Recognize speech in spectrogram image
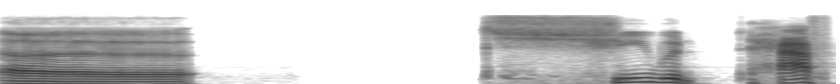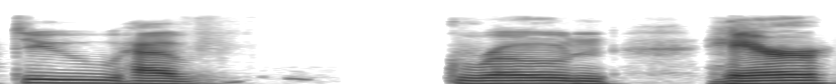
Uh, she would have to have grown hair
